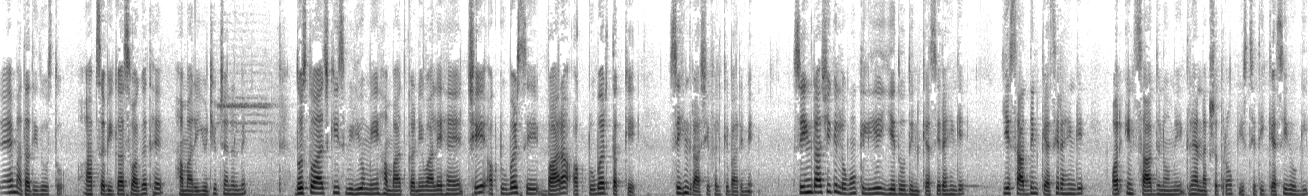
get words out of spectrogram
जय माता दी दोस्तों, आप सभी का स्वागत है हमारे YouTube चैनल में। दोस्तों, आज की इस वीडियो में हम बात करने वाले हैं 6 अक्टूबर से 12 अक्टूबर तक के सिंह राशि फल के बारे में। सिंह राशि के लोगों के लिए ये दो दिन कैसे रहेंगे, ये सात दिन कैसे रहेंगे और इन सात दिनों में ग्रह नक्षत्रों की स्थिति कैसी होगी,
